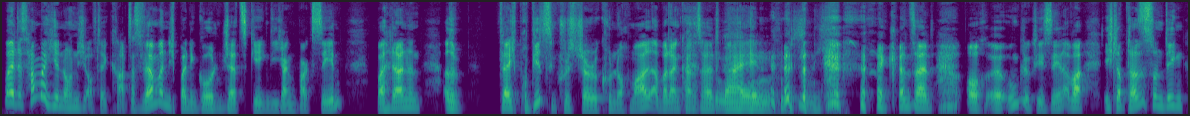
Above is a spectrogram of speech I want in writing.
weil das haben wir hier noch nicht auf der Karte. Das werden wir nicht bei den Golden Jets gegen die Young Bucks sehen, weil dann, also Vielleicht probiert es Chris Jericho nochmal, aber dann kann es halt. Nein, dann kann es halt auch äh, unglücklich sehen. Aber ich glaube, das ist so ein Ding,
